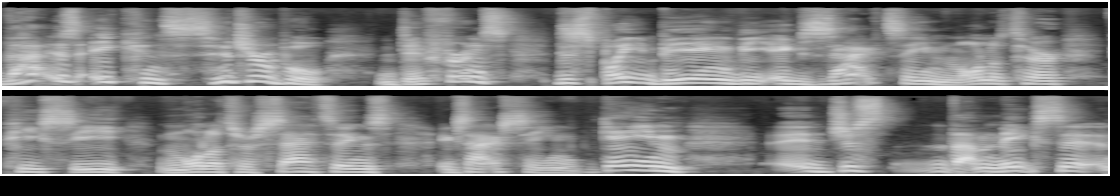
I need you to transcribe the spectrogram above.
That is a considerable difference despite being the exact same monitor, PC, monitor settings, exact same game. It just, that makes it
